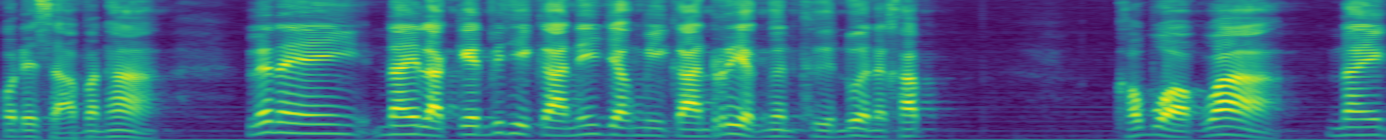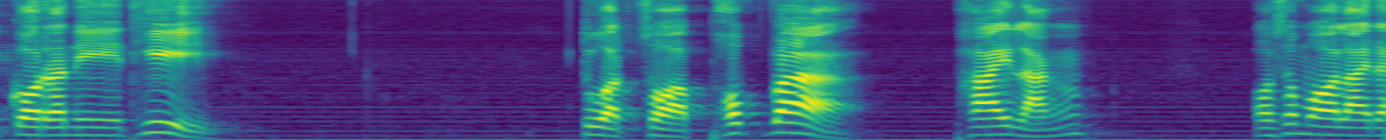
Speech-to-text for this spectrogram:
ก็ได้ 3,500 และในในหลักเกณฑ์วิธีการนี้ยังมีการเรียกเงินคืนด้วยนะครับ เขาบอกว่าในกรณีที่ตรวจสอบพบว่าภายหลังอสมรายใด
